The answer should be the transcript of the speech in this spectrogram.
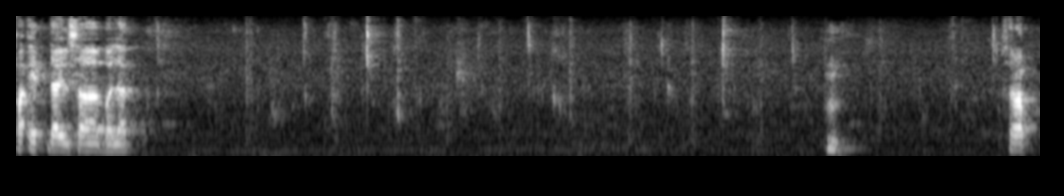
pait dahil sa balat. Hmm. Sarap.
